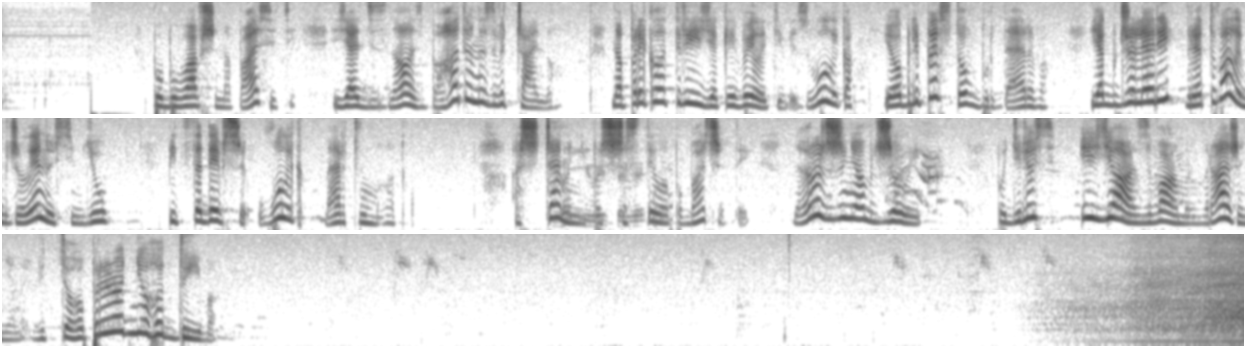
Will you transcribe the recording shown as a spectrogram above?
Побувавши на пасіці, я дізналась багато незвичайного. Наприклад, рій, який вилетів із вулика і обліпив стовбур дерева, як бджолярі врятували бджолину сім'ю, підсадивши у вулик мертву матку. А ще мені пощастило побачити народження бджоли. Поділюсь і я з вами враженнями від цього природнього дива.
